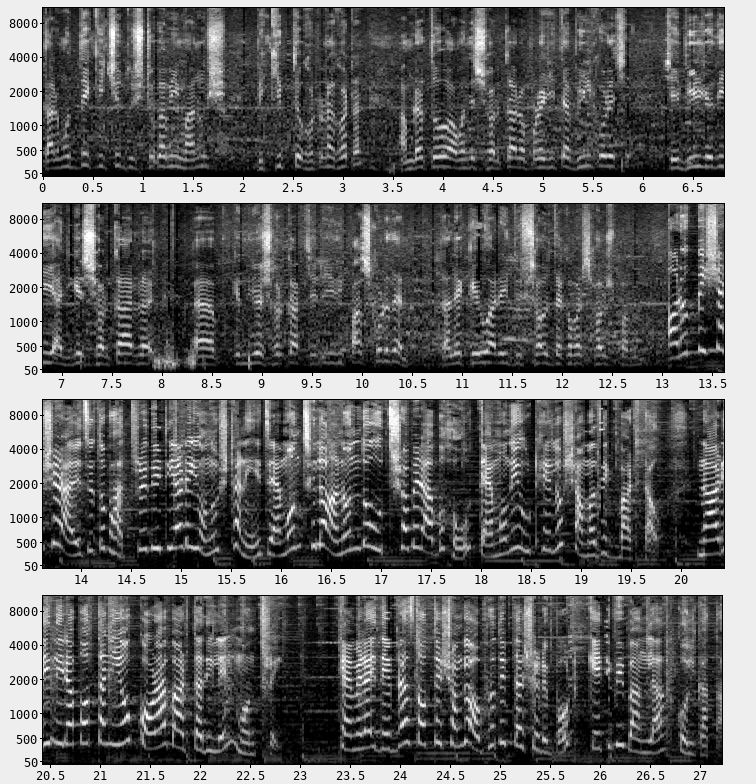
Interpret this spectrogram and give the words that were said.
তার মধ্যে কিছু দুষ্টগামী মানুষ বিক্ষিপ্ত ঘটনা ঘটান। আমরা তো আমাদের সরকার অপরাজিতা বিল করেছে। সেই বিল যদি আজকের সরকার কেন্দ্রীয় সরকার যেটা যদি পাশ করে দেন, তাহলে কেউ আর এই দুঃসাহস দেখাবার সাহস পাবে অরূপ বিশ্বাসের আয়োজিত ভাতৃদ্বিতীয়ার এই অনুষ্ঠানে যেমন ছিল আনন্দ উৎসবের আবহ, তেমনই উঠে এলো সামাজিক বার্তাও। নারী নিরাপত্তা নিয়েও কড়া বার্তা দিলেন মন্ত্রী। ক্যামেরায় দেবরাজ দত্তের সঙ্গে অভ্রদীপ দাসের রিপোর্ট, কেটিভি বাংলা, কলকাতা।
